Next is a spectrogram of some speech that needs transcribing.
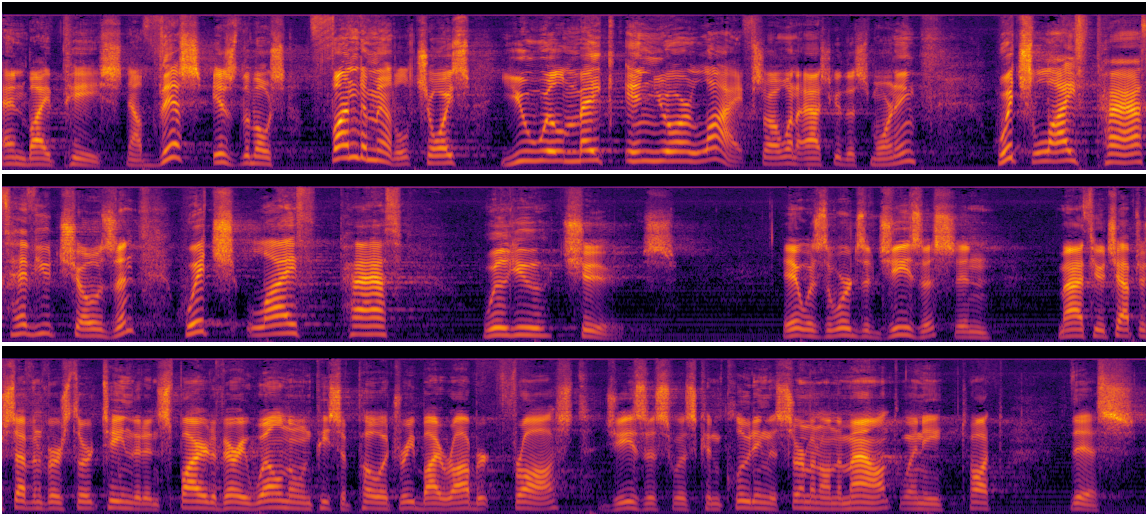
and by peace. Now, this is the most fundamental choice you will make in your life. So, I want to ask you this morning which life path have you chosen? Which life path will you choose? It was the words of Jesus in Matthew chapter 7 verse 13 that inspired a very well-known piece of poetry by Robert Frost. Jesus was concluding the Sermon on the Mount when he taught this.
